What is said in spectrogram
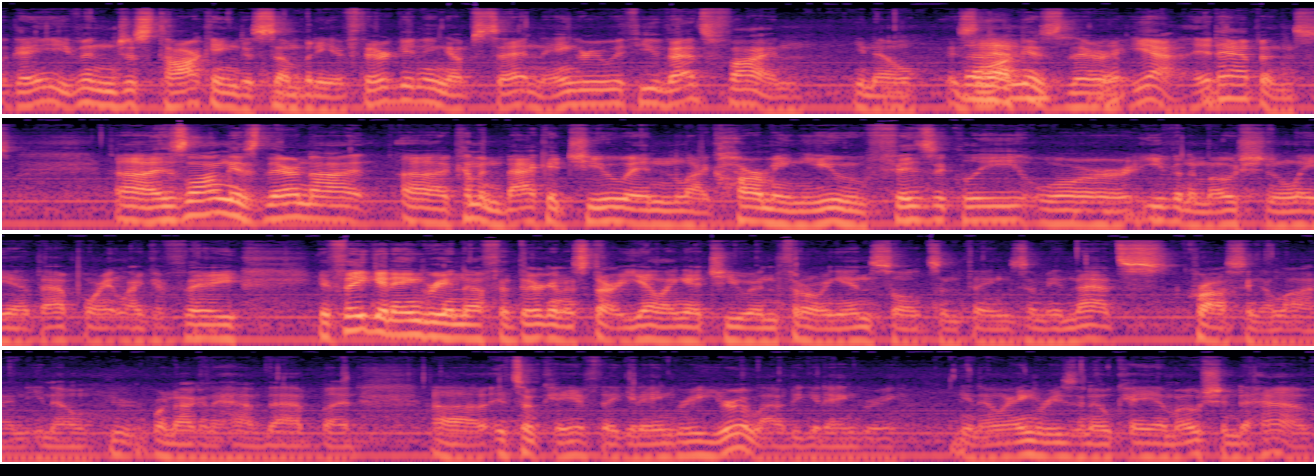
Okay, even just talking to somebody, if they're getting upset and angry with you, that's fine. You know, as That long happens, as they're, yeah, it happens. Uh, as long as they're not uh, coming back at you and like harming you physically or even emotionally at that point. Like if they, if they get angry enough that they're going to start yelling at you and throwing insults and things, I mean that's crossing a line. You know, we're not going to have that. But uh, it's okay if they get angry. You're allowed to get angry. You know, angry is an okay emotion to have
